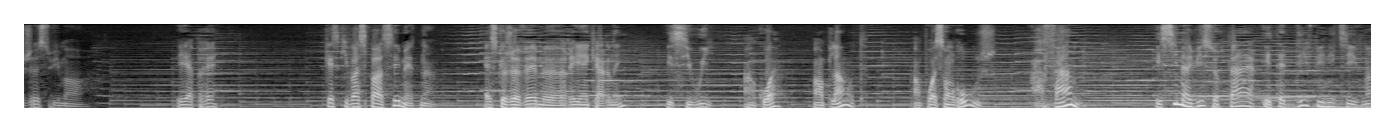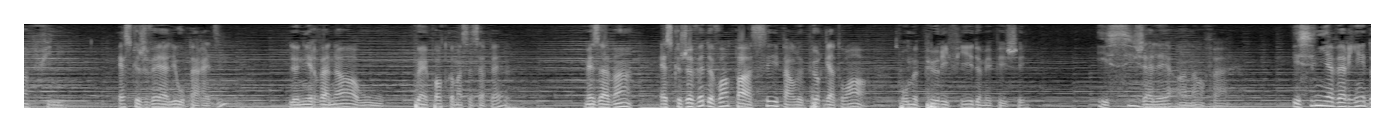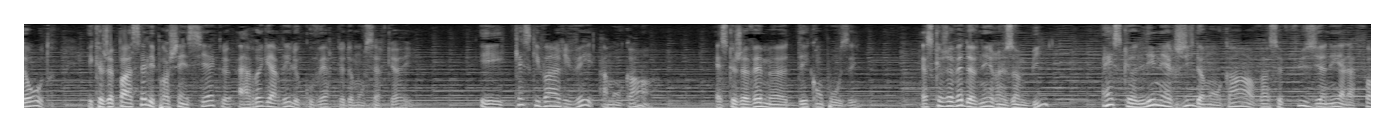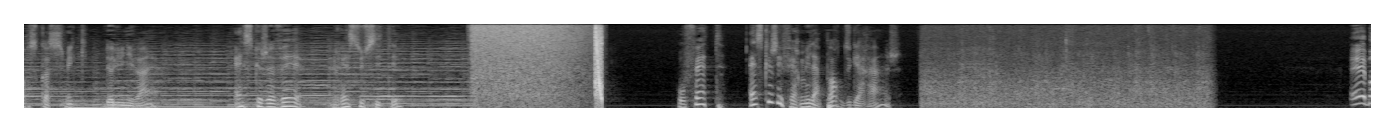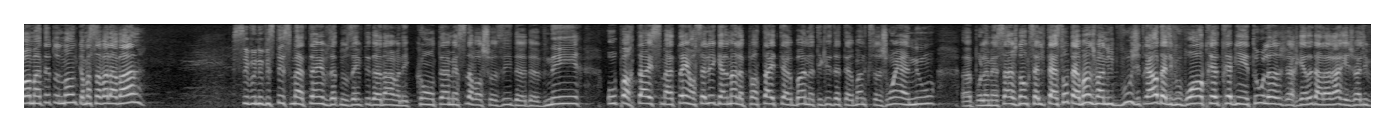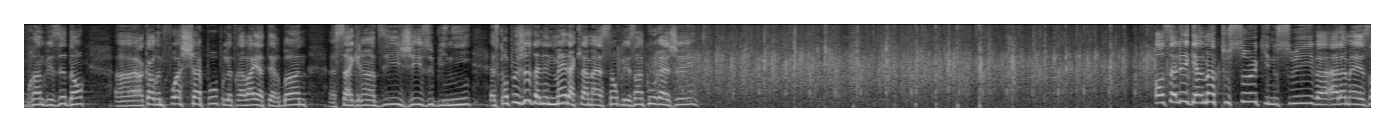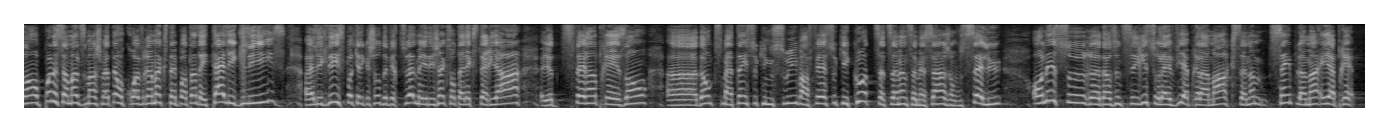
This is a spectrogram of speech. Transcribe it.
je suis mort. Et après Qu'est-ce qui va se passer maintenant? Est-ce que je vais me réincarner? Et si oui, en quoi? En plante En poisson rouge En femme Et si ma vie sur Terre était définitivement finie, est-ce que je vais aller au paradis? Le nirvana ou peu importe comment ça s'appelle? Mais avant, est-ce que je vais devoir passer par le purgatoire pour me purifier de mes péchés? Et si j'allais en enfer? Et s'il n'y avait rien d'autre et que je passais les prochains siècles à regarder le couvercle de mon cercueil? Et qu'est-ce qui va arriver à mon corps? Est-ce que je vais me décomposer? Est-ce que je vais devenir un zombie? Est-ce que l'énergie de mon corps va se fusionner à la force cosmique de l'univers? Est-ce que je vais ressuscité. Au fait, est-ce que j'ai fermé la porte du garage? Eh bon matin tout le monde, comment ça va Laval? Si vous nous visitez ce matin, vous êtes nos invités d'honneur, on est contents. Merci d'avoir choisi de, venir au portail ce matin. On salue également le portail Terrebonne, notre église de Terrebonne qui se joint à nous euh, pour le message. Donc, salutations Terrebonne, je m'ennuie de vous. J'ai très hâte d'aller vous voir très, très bientôt. Là. Je vais regarder dans l'horaire et je vais aller vous prendre visite. Donc, euh, encore une fois, chapeau pour le travail à Terrebonne. Euh, ça grandit, Jésus béni. Est-ce qu'on peut juste donner une main d'acclamation pour les encourager? On salue également tous ceux qui nous suivent à la maison, pas nécessairement dimanche matin. On croit vraiment que c'est important d'être à l'Église. Euh, L'Église, n'est pas quelque chose de virtuel, mais il y a des gens qui sont à l'extérieur. Il y a différentes raisons. Euh, donc, ce matin, ceux qui nous suivent, en fait, ceux qui écoutent cette semaine ce message, on vous salue. On est sur, euh, dans une série sur la vie après la mort qui se nomme simplement Et après.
